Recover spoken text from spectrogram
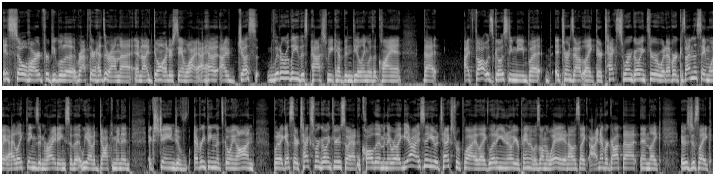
it's so hard for people to wrap their heads around that and i don't understand why i have i've just literally this past week have been dealing with a client that I thought was ghosting me, but it turns out like their texts weren't going through or whatever. Cause I'm the same way. I like things in writing so that we have a documented exchange of everything that's going on. But I guess their texts weren't going through. So I had to call them and they were like, Yeah, I sent you a text reply, like letting you know your payment was on the way. And I was like, I never got that. And like, it was just like,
